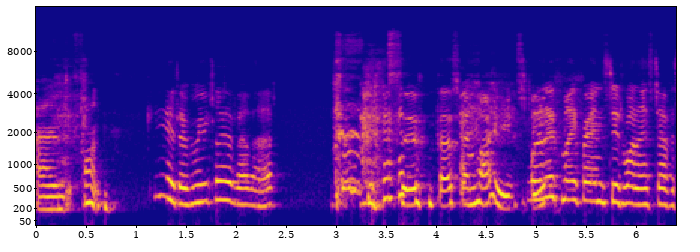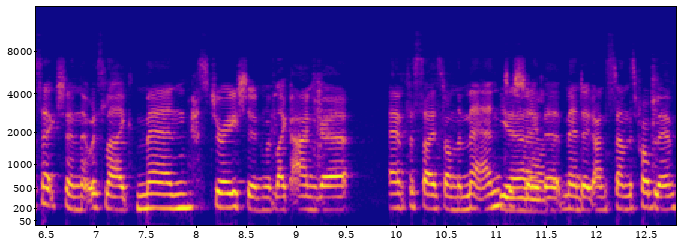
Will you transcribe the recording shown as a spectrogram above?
and fun. Good, I'm really glad about that. so that's how my week's One of my friends did want us to have a section that was like menstruation with like anger emphasized on the men to Yeah. show that men don't understand this problem.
